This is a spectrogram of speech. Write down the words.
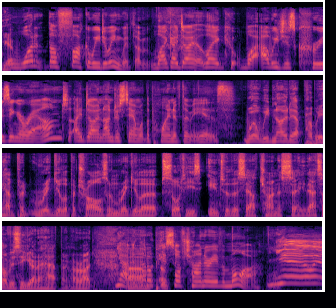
Yep. what the fuck are we doing with them? Like, I don't like. What are we just cruising around? I don't understand what the point of them is. Well, we'd no doubt probably have regular patrols and regular sorties into the South China Sea. That's obviously going to happen, all right? Yeah, and Um, that'll piss off China even more. Yeah,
